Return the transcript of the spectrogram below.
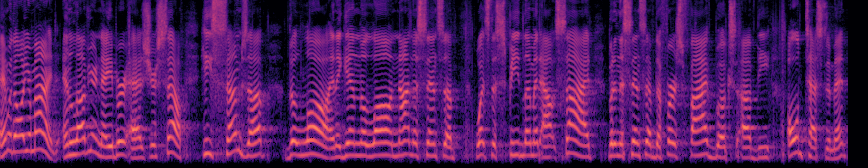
and with all your mind, and love your neighbor as yourself. He sums up the law. And again, the law, not in the sense of what's the speed limit outside, but in the sense of the first five books of the Old Testament,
